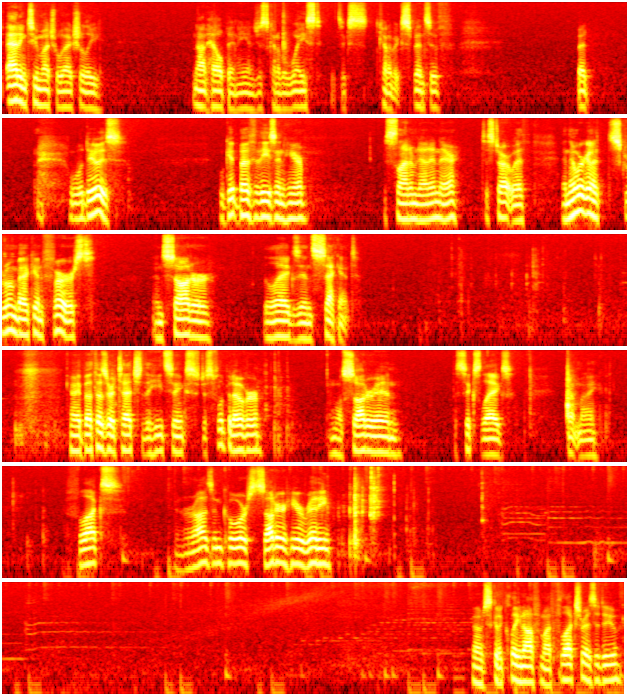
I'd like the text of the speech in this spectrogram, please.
Adding too much will actually not help any and just kind of a waste it's kind of expensive but what we'll do is we'll get both of these in here. Just slide them down in there to start with. And then we're going to screw them back in first and solder the legs in second. All right, both those are attached to the heat sinks. Just flip it over and we'll solder in the six legs. Got my flux and rosin core solder here ready. I'm just going to clean off my flux residue,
